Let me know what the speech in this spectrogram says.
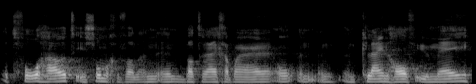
het volhoudt. In sommige gevallen, een, een batterij gaat maar een, een, een, klein half uur mee.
